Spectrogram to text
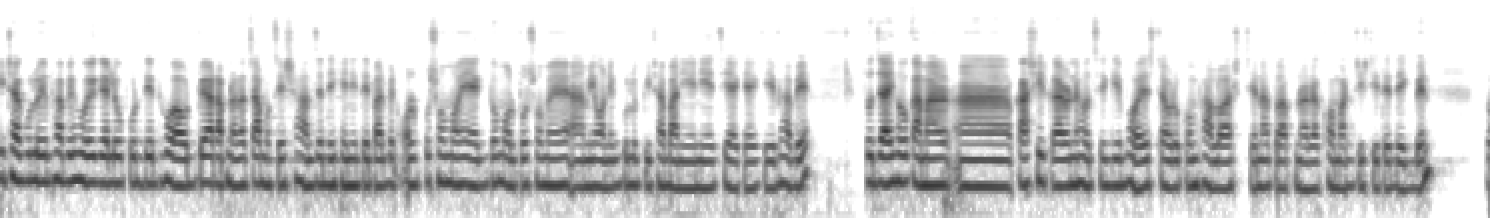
পিঠাগুলো এভাবে হয়ে গেলে উপর দিয়ে ধোয়া উঠবে আর আপনারা চামচের সাহায্যে দেখে নিতে পারবেন। অল্প সময়ে, একদম অল্প সময়ে আমি অনেকগুলো পিঠা বানিয়ে নিয়েছি একে একে এভাবে। তো যাই হোক, আমার কাশির কারণে হচ্ছে গিয়ে ভয়েসটা ওরকম ভালো আসছে না, তো আপনারা ক্ষমার দৃষ্টিতে দেখবেন। তো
